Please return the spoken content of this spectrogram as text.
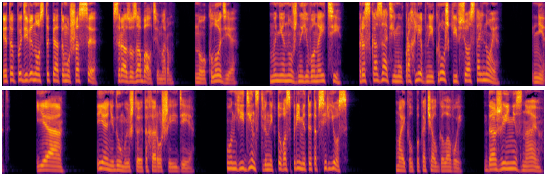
«Это по 95-му шоссе, сразу за Балтимором. Но, Клодия...» «Мне нужно его найти, рассказать ему про хлебные крошки и все остальное». «Нет, я... я не думаю, что это хорошая идея». «Он единственный, кто воспримет это всерьез. Майкл покачал головой. «Даже и не знаю.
